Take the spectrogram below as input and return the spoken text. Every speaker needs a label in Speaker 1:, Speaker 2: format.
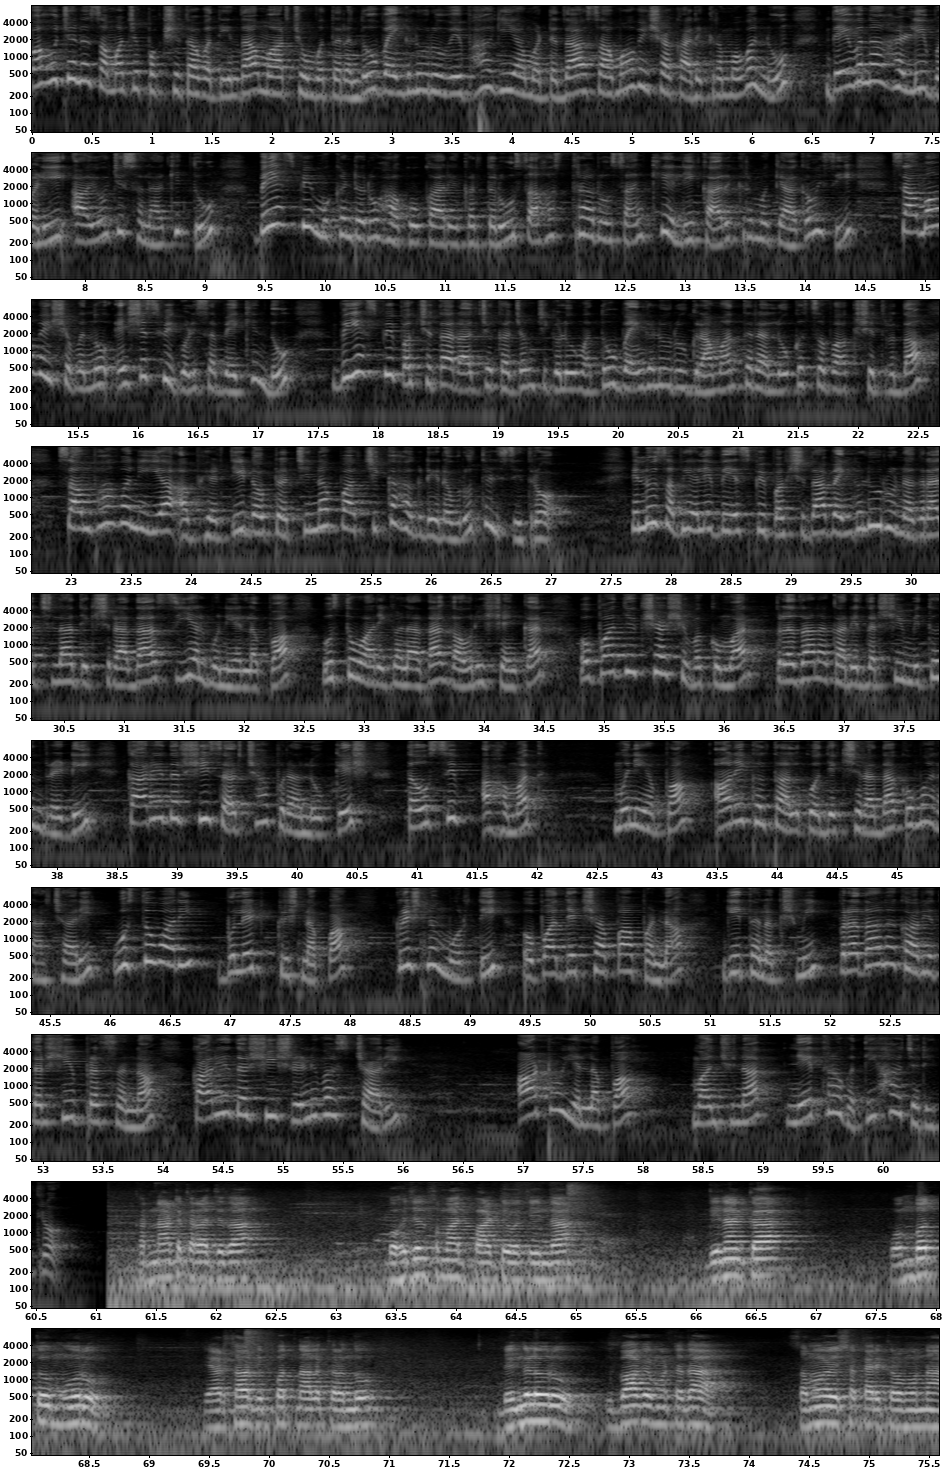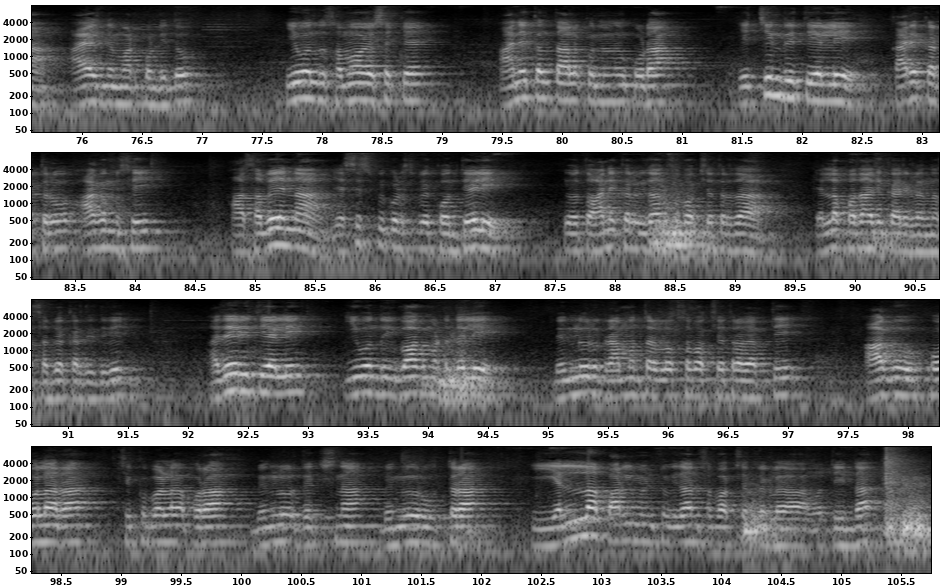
Speaker 1: ಬಹುಜನ ಸಮಾಜ ಪಕ್ಷದ ವತಿಯಿಂದ ಮಾರ್ಚ್ ಒಂಬತ್ತರಂದು ಬೆಂಗಳೂರು ವಿಭಾಗೀಯ ಮಟ್ಟದ ಸಮಾವೇಶ ಕಾರ್ಯಕ್ರಮವನ್ನು ದೇವನಹಳ್ಳಿ ಬಳಿ ಆಯೋಜಿಸಲಾಗಿದ್ದು, ಬಿಎಸ್ಪಿ ಮುಖಂಡರು ಹಾಗೂ ಕಾರ್ಯಕರ್ತರು ಸಹಸ್ರಾರು ಸಂಖ್ಯೆಯಲ್ಲಿ ಕಾರ್ಯಕ್ರಮಕ್ಕೆ ಆಗಮಿಸಿ ಸಮಾವೇಶವನ್ನು ಯಶಸ್ವಿಗೊಳಿಸಬೇಕೆಂದು ಬಿಎಸ್ಪಿ ಪಕ್ಷದ ರಾಜ್ಯ ಖಜಾಂಚಿಗಳು ಮತ್ತು ಬೆಂಗಳೂರು ಗ್ರಾಮಾಂತರ ಲೋಕಸಭಾ ಕ್ಷೇತ್ರದ ಸಂಭಾವನೀಯ ಅಭ್ಯರ್ಥಿ ಡಾಕ್ಟರ್ ಚಿನ್ನಪ್ಪ ಚಿಕ್ಕಹಗಡಿರವರು ತಿಳಿಸಿದರು. ಇನ್ನು ಸಭೆಯಲ್ಲಿ ಬಿಎಸ್ಪಿ ಪಕ್ಷದ ಬೆಂಗಳೂರು ನಗರ ಜಿಲ್ಲಾಧ್ಯಕ್ಷರಾದ ಸಿಎಲ್ ಮುನಿಯಲ್ಲಪ್ಪ, ಉಸ್ತುವಾರಿಗಳಾದ ಗೌರಿಶಂಕರ್ ಉಪಾಧ್ಯಕ್ಷ ಶಿವಕುಮಾರ್, ಪ್ರಧಾನ ಕಾರ್ಯದರ್ಶಿ ಮಿಥುನ್ ರೆಡ್ಡಿ, ಕಾರ್ಯದರ್ಶಿ ಸರ್ಜಾಪುರ ಲೋಕೇಶ್, ತೌಸಿಫ್ ಅಹಮದ್, ಮುನಿಯಪ್ಪ, ಆನೇಕಲ್ ತಾಲೂಕು ಅಧ್ಯಕ್ಷರಾದ ಕುಮಾರಾಚಾರಿ ಉಸ್ತುವಾರಿ ಬುಲೆಟ್ ಕೃಷ್ಣಪ್ಪ, ಕೃಷ್ಣಮೂರ್ತಿ, ಉಪಾಧ್ಯಕ್ಷ ಪಾಪಣ್ಣ, ಗೀತಲಕ್ಷ್ಮಿ, ಪ್ರಧಾನ ಕಾರ್ಯದರ್ಶಿ ಪ್ರಸನ್ನ, ಕಾರ್ಯದರ್ಶಿ ಶ್ರೀನಿವಾಸ್ಚಾರಿ ಆಟೋ ಯಲ್ಲಪ್ಪ, ಮಂಜುನಾಥ್, ನೇತ್ರಾವತಿ ಹಾಜರಿದ್ದರು
Speaker 2: ಕರ್ನಾಟಕ ರಾಜ್ಯದ ಬಹುಜನ್ ಸಮಾಜ್ ಪಾರ್ಟಿ ವತಿಯಿಂದ ದಿನಾಂಕ ಒಂಬತ್ತು ಮೂರು ಎರಡು ಸಾವಿರದ ಇಪ್ಪತ್ತ್ನಾಲ್ಕರಂದು ಬೆಂಗಳೂರು ವಿಭಾಗ ಮಟ್ಟದ ಸಮಾವೇಶ ಕಾರ್ಯಕ್ರಮವನ್ನು ಆಯೋಜನೆ ಮಾಡಿಕೊಂಡಿದ್ದು, ಈ ಒಂದು ಸಮಾವೇಶಕ್ಕೆ ಆನೇಕಲ್ ತಾಲೂಕಿನಲ್ಲೂ ಕೂಡ ಹೆಚ್ಚಿನ ರೀತಿಯಲ್ಲಿ ಕಾರ್ಯಕರ್ತರು ಆಗಮಿಸಿ ಆ ಸಭೆಯನ್ನು ಯಶಸ್ವಿಗೊಳಿಸಬೇಕು ಅಂತೇಳಿ ಇವತ್ತು ಆನೇಕಲ್ ವಿಧಾನಸಭಾ ಕ್ಷೇತ್ರದ ಎಲ್ಲ ಪದಾಧಿಕಾರಿಗಳನ್ನು ಸಭೆ ಕರೆದಿದ್ದೀವಿ. ಅದೇ ರೀತಿಯಲ್ಲಿ ಈ ಒಂದು ವಿಭಾಗ ಮಟ್ಟದಲ್ಲಿ ಬೆಂಗಳೂರು ಗ್ರಾಮಾಂತರ ಲೋಕಸಭಾ ಕ್ಷೇತ್ರ ವ್ಯಾಪ್ತಿ ಹಾಗೂ ಕೋಲಾರ, ಚಿಕ್ಕಬಳ್ಳಾಪುರ, ಬೆಂಗಳೂರು ದಕ್ಷಿಣ, ಬೆಂಗಳೂರು ಉತ್ತರ ಈ ಎಲ್ಲ ಪಾರ್ಲಿಮೆಂಟು ವಿಧಾನಸಭಾ ಕ್ಷೇತ್ರಗಳ ವತಿಯಿಂದ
